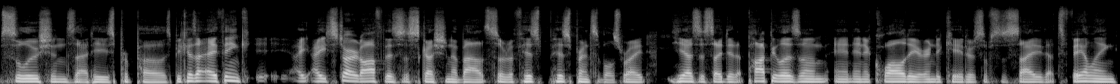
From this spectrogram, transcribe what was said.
solutions that he's proposed because I, think I, I, started off this discussion about sort of his his principles. Right. He has this idea that populism and inequality are indicators of society that's failing.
